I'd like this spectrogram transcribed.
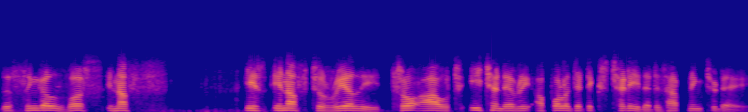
This single verse enough is enough to really throw out each and every apologetic study that is happening today.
